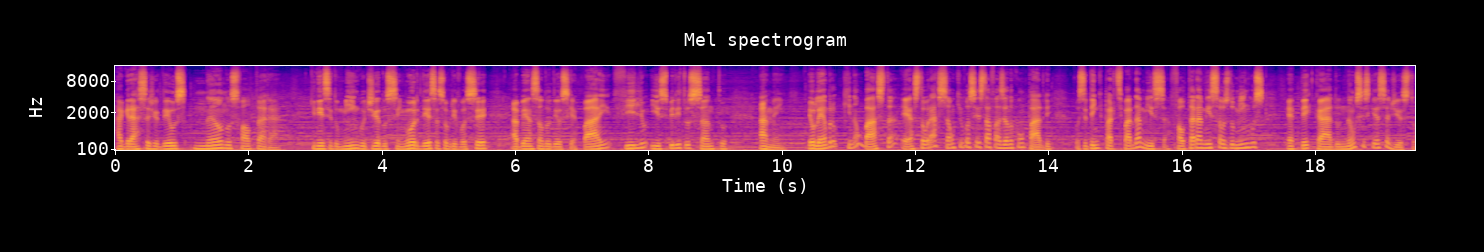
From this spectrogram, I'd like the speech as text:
a graça de Deus não nos faltará. Que nesse domingo, dia do Senhor, desça sobre você a benção do Deus que é Pai, Filho e Espírito Santo. Amém. Eu lembro que não basta esta oração que você está fazendo com o padre. Você tem que participar da missa. Faltar a missa aos domingos é pecado. Não se esqueça disto.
